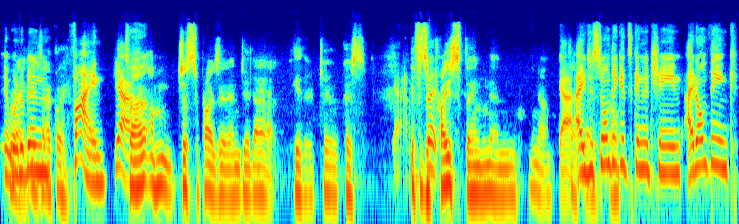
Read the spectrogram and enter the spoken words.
It right, would have been exactly. fine. Yeah. So I'm just surprised they didn't do that either too because yeah, if it's but, a price thing then you know yeah i just don't think it's going to change. I don't think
